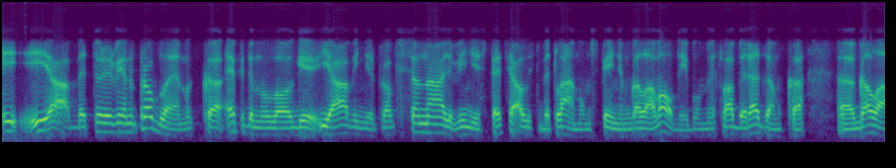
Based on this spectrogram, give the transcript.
Jā, bet tur ir viena problēma, ka epidemiologi, jā, viņi ir profesionāļi, viņi ir speciālisti, bet lēmumus pieņem galā valdība. Mēs labi redzam, ka uh, galā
